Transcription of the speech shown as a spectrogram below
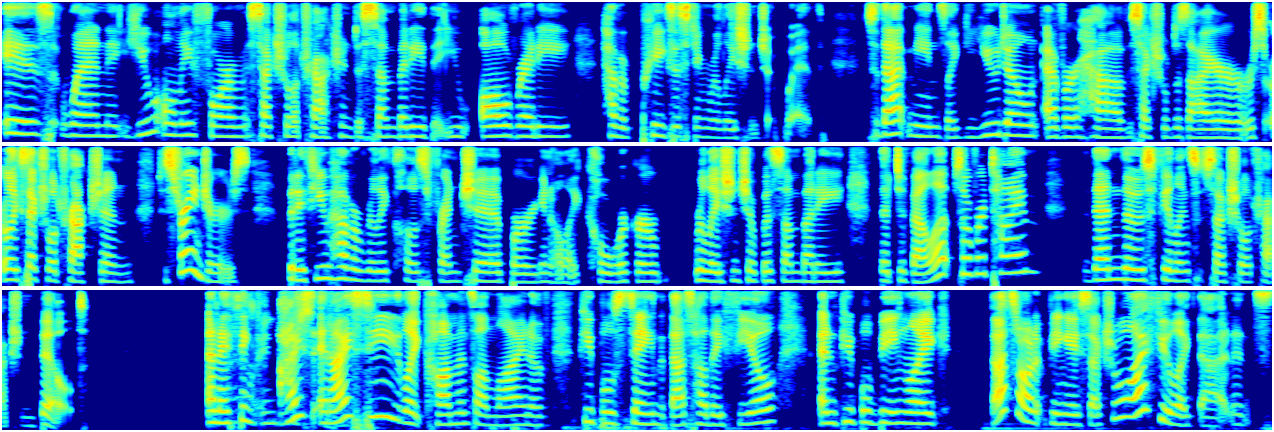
is when you only form sexual attraction to somebody that you already have a pre-existing relationship with. So that means like you don't ever have sexual desire or, or like sexual attraction to strangers, but if you have a really close friendship or you know like coworker relationship with somebody that develops over time, then those feelings of sexual attraction build. And i Oh, think and i see like comments online of people saying that that's how they feel and people being like that's not it being asexual i feel like that and it's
